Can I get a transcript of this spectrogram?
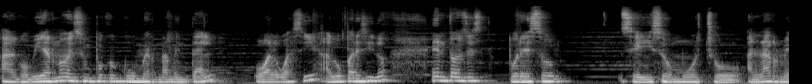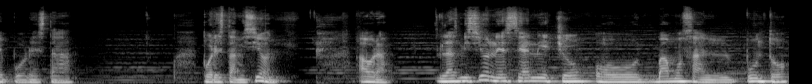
al gobierno, es un poco gubernamental o algo así, algo parecido. Entonces, por eso se hizo mucho alarme por esta por esta misión. Ahora, las misiones se han hecho o vamos al punto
